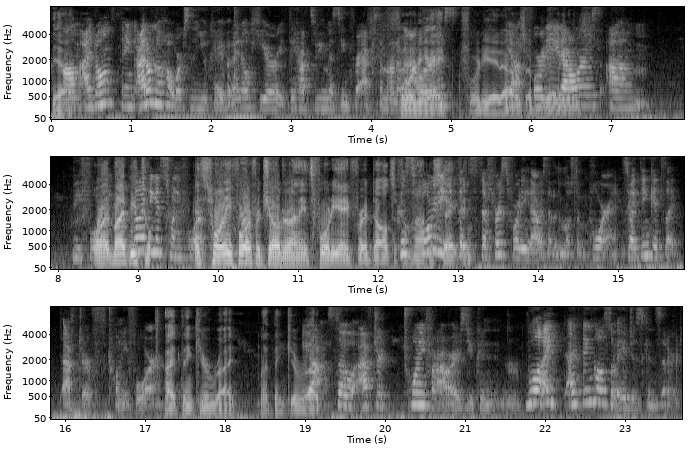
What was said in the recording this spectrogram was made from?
Yeah. Um, I don't think I don't know how it works in the UK, but I know here they have to be missing for X amount of 48, hours. 48 hours. Yeah, 48 hours. Um, before. Well, it might be. No, tw- I think it's 24. It's 24 for children. I think it's 48 for adults, if I'm not 40, mistaken. It's the first 48 hours that are the most important. So I think it's like after 24. I think you're right. I think you're right. Yeah. So after 24 hours, you can. Well, I I think also age is considered.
